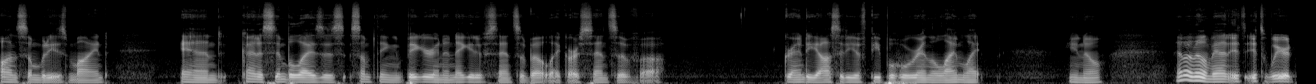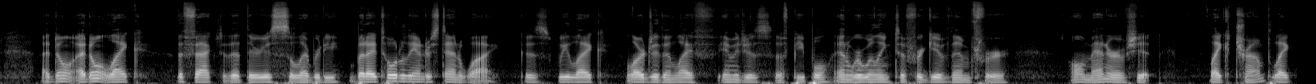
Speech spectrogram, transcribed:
on somebody's mind and kind of symbolizes something bigger in a negative sense about like our sense of uh, grandiosity of people who are in the limelight you know? I don't know man it's it's weird. I don't i don't like the fact that there is celebrity but i totally understand why because we like larger than life images of people and we're willing to forgive them for all manner of shit. Like trump like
